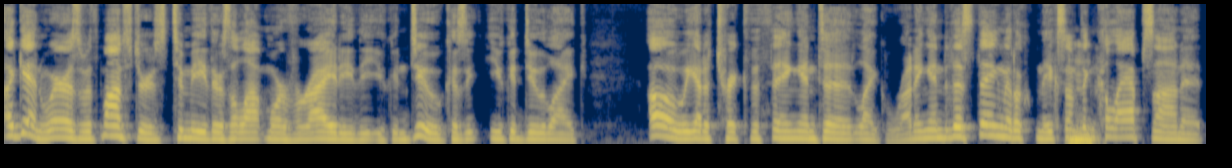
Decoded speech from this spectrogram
again, whereas with monsters, to me, there's a lot more variety that you can do because you could do like, oh, we got to trick the thing into like running into this thing that'll make something mm-hmm. collapse on it,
